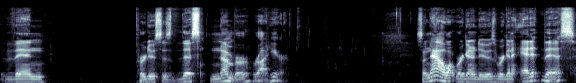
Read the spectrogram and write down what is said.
then produces this number right here. So now what we're going to do is we're going to edit this.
